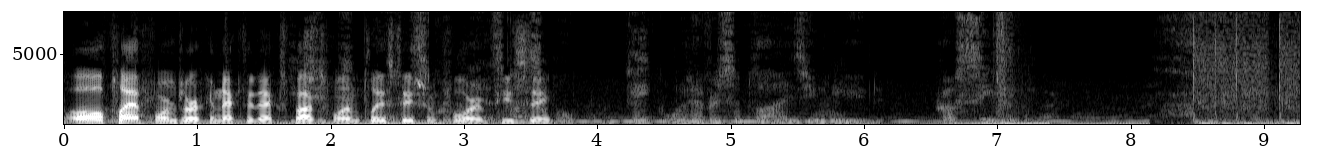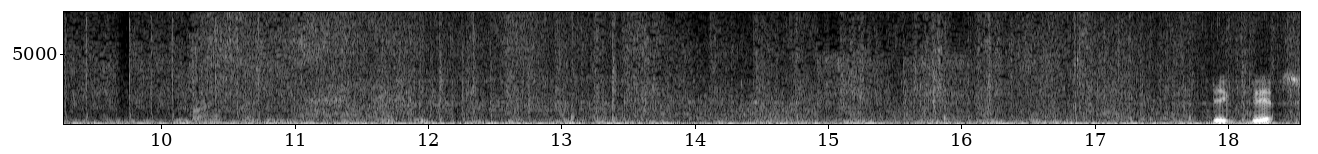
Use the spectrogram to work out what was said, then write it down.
All platforms are connected, Xbox One, PlayStation 4, and PC. Take whatever supplies you need. Proceed. Big bitch.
